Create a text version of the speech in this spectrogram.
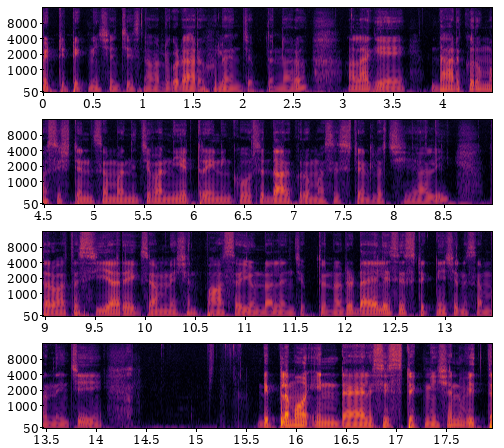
metric technician చేసిన వాళ్ళు కూడా అర్హులు అని చెప్తున్నారు. అలాగే డార్క్ రూమ్ అసిస్టెంట్ సంబంధించి one year training course dark room అసిస్టెంట్లో చేయాలి. తర్వాత సిఆర్ఏ ఎగ్జామినేషన్ పాస్ అయ్యి ఉండాలి అని చెప్తున్నారు డయాలిసిస్ టెక్నీషియన్కి సంబంధించి diploma in dialysis technician with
